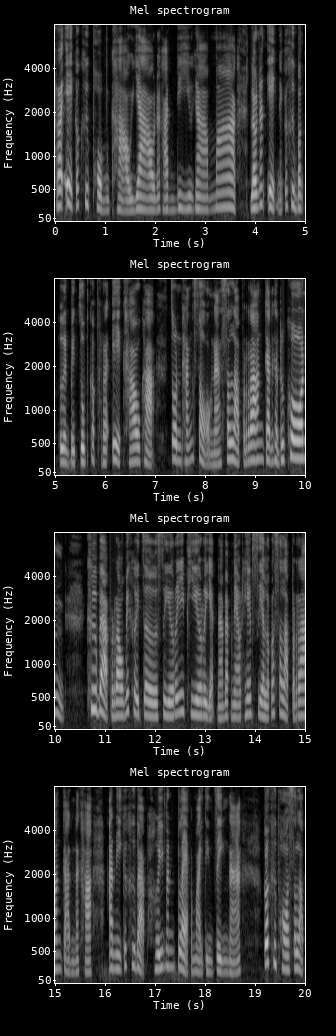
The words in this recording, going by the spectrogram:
พระเอกก็คือผมขาวยาวนะคะ ดีงามมาก แล้วนางเอกเนี่ยก็คือบังเอิญไปจุ๊บกับพระเอกเข้าค่ะ จนทั้งสองนะสลับร่างกันค่ะทุกคน คือแบบเราไม่เคยเจอซีรีส์พีเรียดนะแบบแนวเทพเซียนแล้วก็สลับร่างกันนะคะ อันนี้ก็คือแบบเฮ้ยมันแปลกใหม่จริง ๆ นะ ก็คือพอสลับ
